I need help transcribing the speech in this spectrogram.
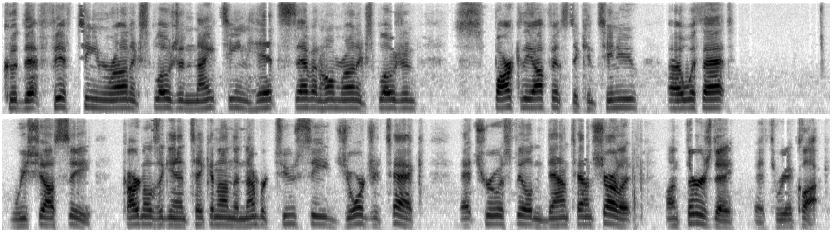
Could that 15 run explosion, 19 hits, seven home run explosion spark the offense to continue uh, with that? We shall see. Cardinals again taking on the number two seed Georgia Tech at Truist Field in downtown Charlotte on Thursday at 3 o'clock.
